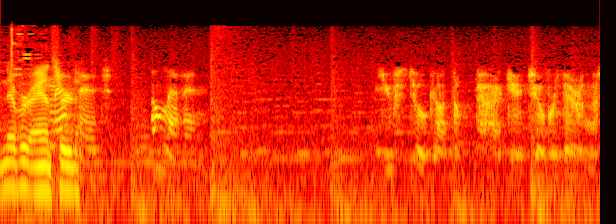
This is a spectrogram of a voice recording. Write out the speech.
Never answered. Message 11. You've still got the package over there in the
